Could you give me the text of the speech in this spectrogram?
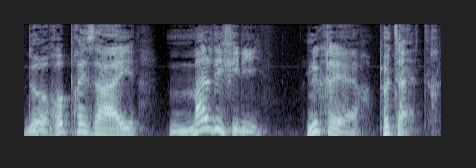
de représailles mal définies, nucléaires peut-être.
